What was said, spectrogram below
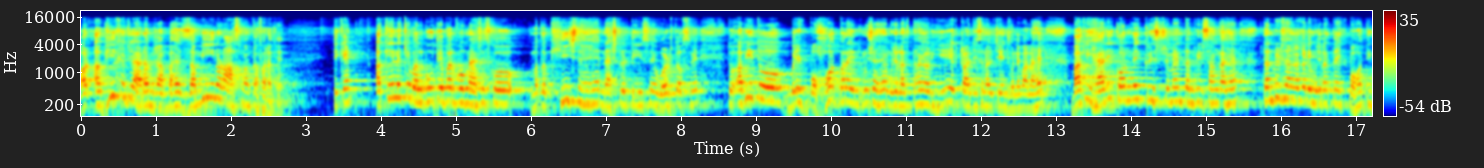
और अभी के जो एडम जाम्पा है, ज़मीन और आसमान का फ़र्क है। ठीक है? अकेले के बलबूते पर वो मैचेस को मतलब खींच रहे हैं नेशनल टीम्स में वर्ल्ड कप्स में। तो अभी तो एक बहुत बड़ा इंक्लूशन है मुझे लगता है और ये एक ट्रांजिशनल चेंज होने वाला है। बाकी Harry Conway Chris Tremain Tanveer Sangha है। तनवीर सांगा के लिए मुझे लगता है एक बहुत ही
